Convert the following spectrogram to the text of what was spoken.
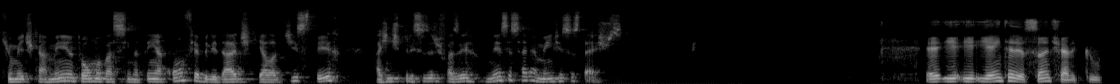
que o medicamento ou uma vacina tenha a confiabilidade que ela diz ter, a gente precisa de fazer necessariamente esses testes. É, e, e, é interessante, Eric, que,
